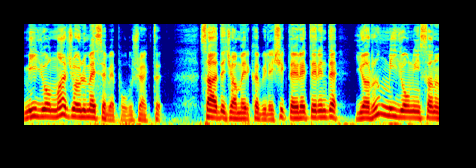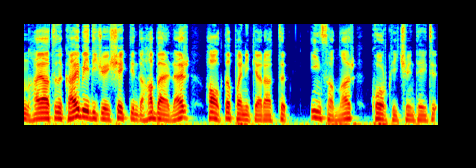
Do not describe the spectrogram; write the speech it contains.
milyonlarca ölüme sebep olacaktı. Sadece Amerika Birleşik Devletleri'nde yarım milyon insanın hayatını kaybedeceği şeklinde haberler halkta panik yarattı. İnsanlar korku içindeydi.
